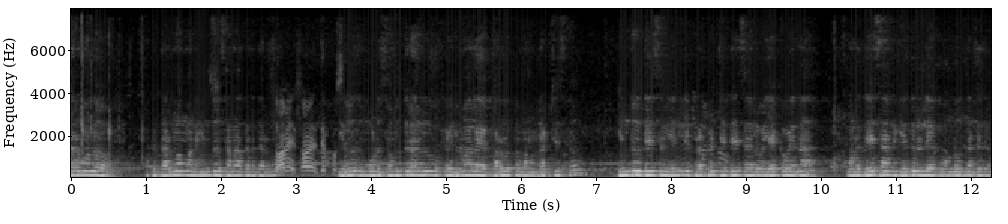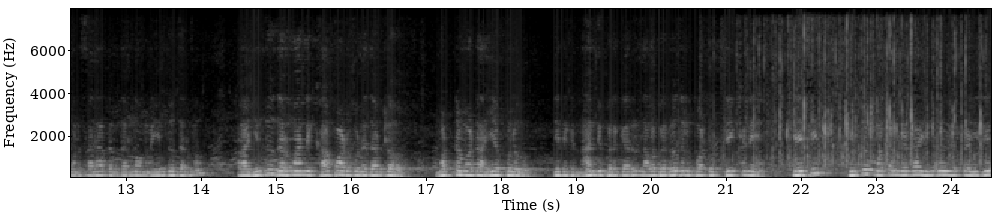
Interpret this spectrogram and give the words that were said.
ధర్మంలో ఒక ధర్మం మన హిందూ సనాతన ధర్మం. ఈరోజు మూడు సముద్రాలు ఒక హిమాలయ పర్వతం మనం రక్షిస్తూ హిందూ దేశం ఎన్ని ప్రపంచ దేశాలు ఏకమైన మన దేశానికి ఎదురు లేక ఉందంటే మన సనాతన ధర్మం మన హిందూ ధర్మం. ఆ హిందూ ధర్మాన్ని కాపాడుకునే దాంట్లో మొట్టమొదట అయ్యప్పలు దీనికి నాంది పలికారు. నలభై రోజుల పాటు దీక్షని చేసి హిందూ మతం మీద హిందూ యొక్క విధి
